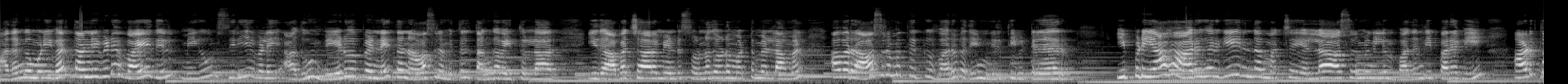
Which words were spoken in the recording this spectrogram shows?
மதங்க முனிவர் தன்னை விட வயதில் மிகவும் சிறியவளை அதுவும் வேடுவ பெண்ணை தன் ஆசிரமத்தில் தங்க வைத்துள்ளார். இது அபச்சாரம் என்று சொன்னதோடு மட்டுமல்லாமல் அவர் ஆசிரமத்திற்கு வருவதையும் நிறுத்திவிட்டனர். இப்படியாக அருகருகே இருந்த மற்ற எல்லா ஆசிரமங்களிலும் வதந்தி பரவி அடுத்த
